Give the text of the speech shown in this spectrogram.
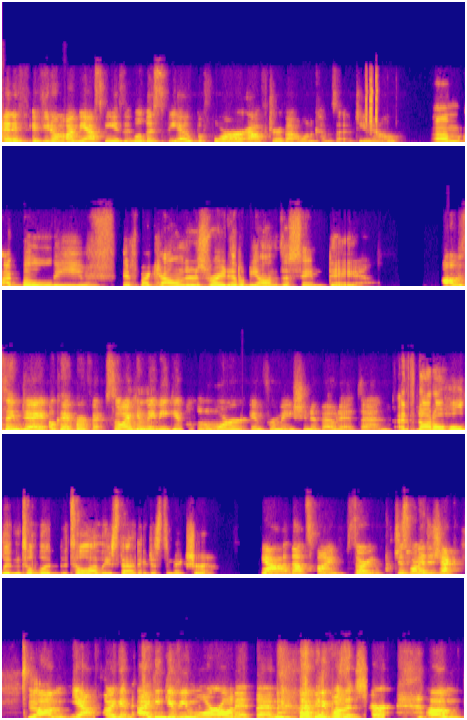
and if, if you don't mind me asking is it will this be out before or after that one comes out? Do you know? Um i believe if my calendar's right it'll be on the same day. On the same day? Okay perfect. So i can mm-hmm. maybe give a little more information about it then. And if not i'll hold it until the until at least that day just to make sure yeah that's fine. Sorry just wanted to check. Yeah. Um yeah i can i can give you more on it then. I okay. wasn't sure. Um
